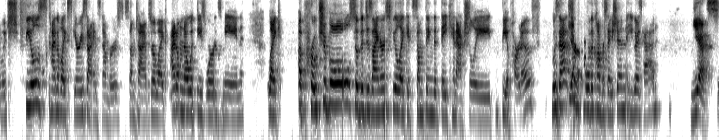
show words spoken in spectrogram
which feels kind of like scary science numbers sometimes or like i don't know what these words mean like approachable so the designers feel like it's something that they can actually be a part of was that yeah. sort of part of the conversation that you guys had Yes,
